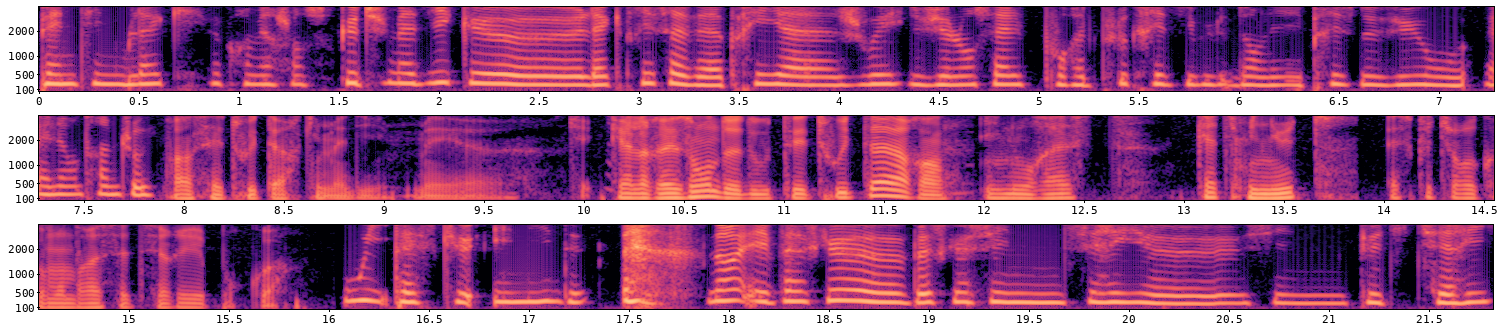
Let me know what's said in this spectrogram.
Paint in Black, la première chanson. Que tu m'as dit que euh, l'actrice avait appris à jouer du violoncelle pour être plus crédible dans les prises de vue où elle est en train de jouer. Enfin c'est Twitter qui m'a dit, mais euh, que- quelle raison de douter Twitter? Il nous reste 4 minutes. Est-ce que tu recommanderais cette série et pourquoi? Oui, parce que Enid. non, et parce que euh, parce que c'est une série, euh, c'est une petite série,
